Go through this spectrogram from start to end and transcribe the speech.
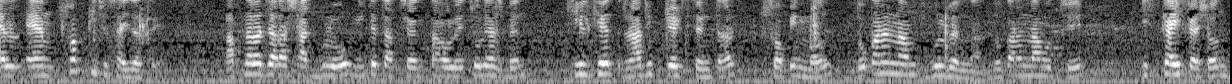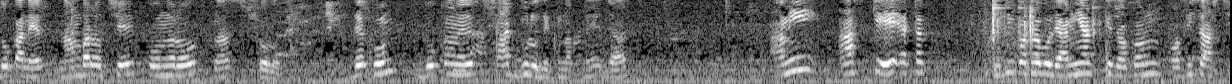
L M সব কিছু সাইজ আছে। আপনারা যারা শার্টগুলো নিতে চাচ্ছেন, তাহলে চলে আসবেন Khilkhet Rajuk trade centre shopping mall দোকানের নাম ভুলবেন না। দোকানের নাম হচ্ছে স্কাই ফ্যাশন দোকানের নাম্বার হচ্ছে পনেরো প্লাস ষোলো। দেখুন, দোকানের শার্টগুলো দেখুন আপনি জাস্ট আমি আজকে একটা খুশির কথা বলি, আমি আজকে যখন অফিসে আসছি,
